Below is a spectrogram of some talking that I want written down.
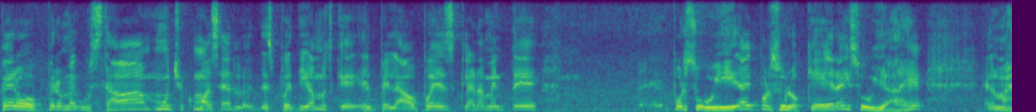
Pero, pero me gustaba mucho cómo hacerlo. Después, digamos que el pelado, pues claramente por su vida y por su loquera y su viaje, el man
